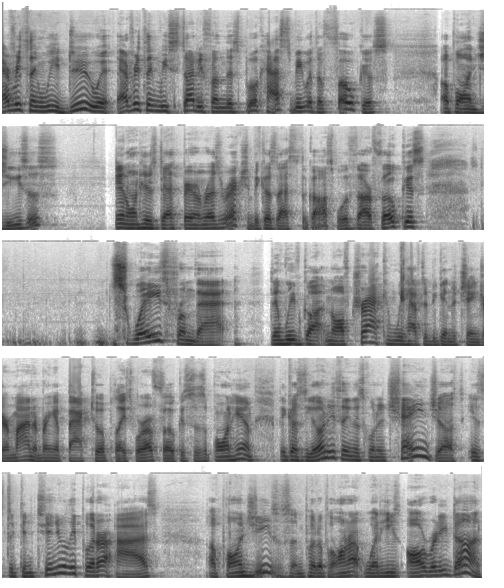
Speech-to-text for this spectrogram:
everything we do, everything we study from this book has to be with a focus upon Jesus and on his death, burial, and resurrection, because that's the gospel. If our focus sways from that, then we've gotten off track and we have to begin to change our mind and bring it back to a place where our focus is upon Him. Because the only thing that's going to change us is to continually put our eyes upon Jesus and put upon what He's already done.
